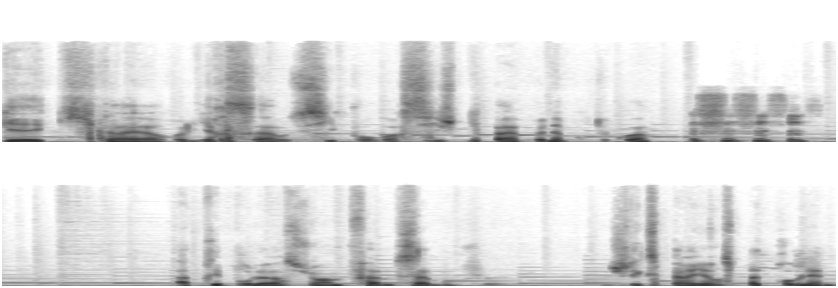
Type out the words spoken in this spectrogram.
gay qui va relire ça aussi pour voir si je dis pas un peu n'importe quoi. Après, pour la version homme-femme, ça, bon, j'ai l'expérience, pas de problème.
